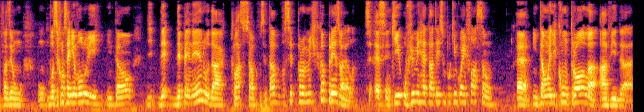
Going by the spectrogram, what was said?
fazer um, um- Você consegue evoluir. Então, de- dependendo da classe social que você tá, você provavelmente fica preso a ela. É assim. Que o filme retrata isso um pouquinho com a inflação. É. Então ele controla a vida,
